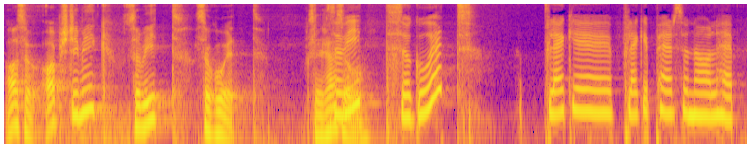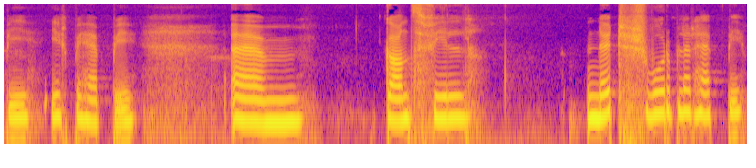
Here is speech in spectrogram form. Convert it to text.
Also, Abstimmung, soweit, so gut. Siehst auch So so? weit, so gut. Pflege, Pflegepersonal happy, ich bin happy. Ähm, ganz viel Nicht-Schwurbler happy.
